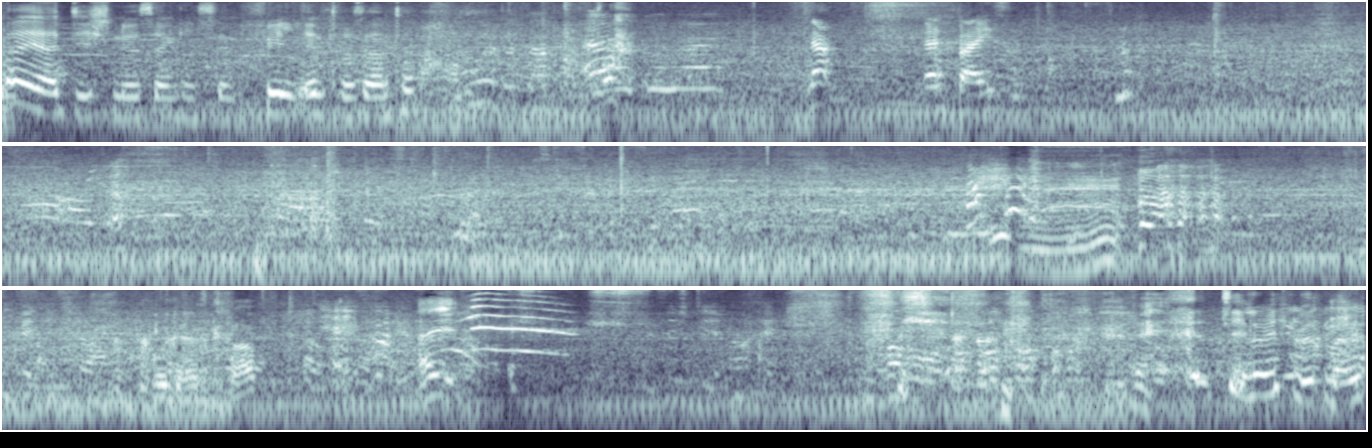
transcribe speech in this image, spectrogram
Naja, die Schnürsenkel sind viel interessanter. Ja, nicht beißen. Oh, der hat Kraft. Hey! Tilo, ich würde mal.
